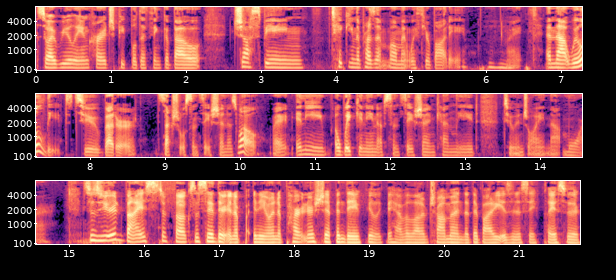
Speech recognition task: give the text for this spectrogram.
so I really encourage people to think about just being taking the present moment with your body, right? And that will lead to better sexual sensation as well, right? Any awakening of sensation can lead to enjoying that more. So, is your advice to folks? Let's say they're in a you know in a partnership and they feel like they have a lot of trauma and that their body isn't a safe place, or they're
